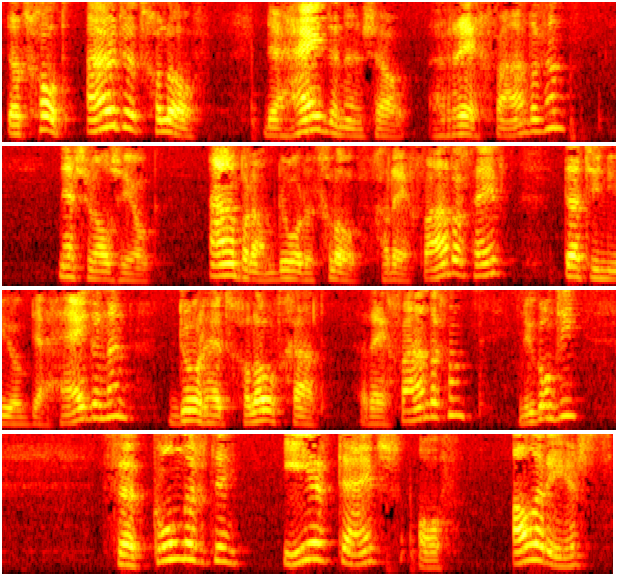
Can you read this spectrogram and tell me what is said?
dat God uit het geloof de heidenen zou rechtvaardigen, net zoals hij ook Abraham door het geloof gerechtvaardigd heeft, dat hij nu ook de heidenen door het geloof gaat rechtvaardigen. Nu komt hij. Verkondigde eertijds of allereerst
